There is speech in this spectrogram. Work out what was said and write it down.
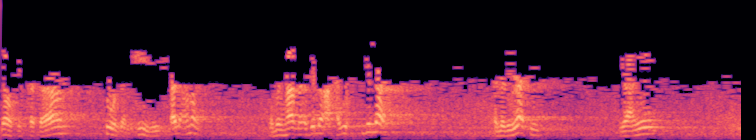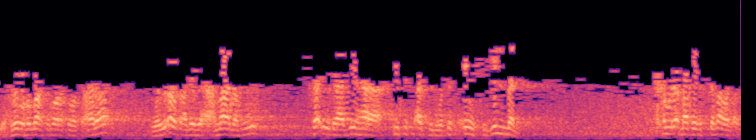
له كفتان توزن فيه الأعمال ومن هذا أدلة أحاديث السجلات الذي يأتي يعني يحضره الله تبارك وتعالى ويعرض عليه أعماله فإذا بها في تسعة وتسعين سجلا حمل ما بين السماء والأرض.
